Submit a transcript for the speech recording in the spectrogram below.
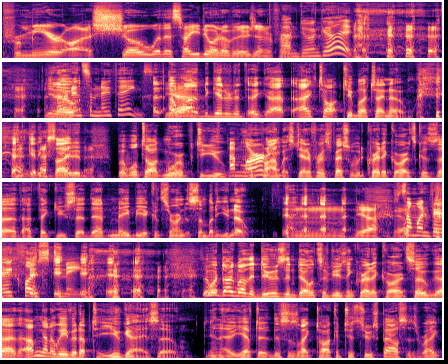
premiere uh, show with us. How are you doing over there, Jennifer? I'm doing good. You know, Learning some new things. I, I wanted to get her to. I, I talk too much, I know. I get excited, but we'll talk more to you. I'm I learning. promise, Jennifer, especially with credit cards, because uh, I think you said that may be a concern to somebody you know. Mm, yeah, yeah. Someone very close to me. So we're talking about the do's and don'ts of using credit cards. So uh, I'm going to leave it up to you guys, though. You know, you have to. This is like talking to two spouses, right?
